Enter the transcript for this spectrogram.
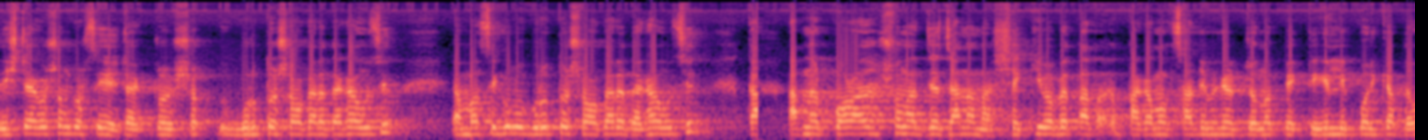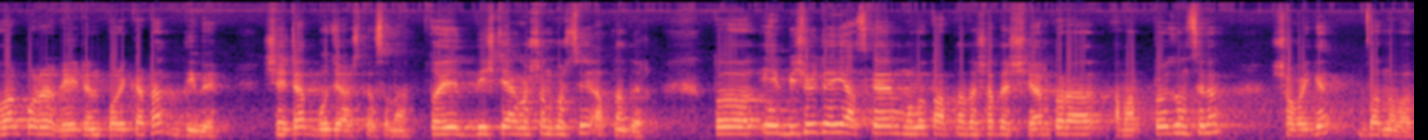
দৃষ্টি আকর্ষণ করছি, এটা একটু গুরুত্ব সহকারে দেখা উচিত। এম্বাসিগুলো গুরুত্ব সহকারে দেখা উচিত। আপনার পড়াশোনার যে জানা না, সে কীভাবে তাকামত সার্টিফিকেটের জন্য প্র্যাকটিক্যালি পরীক্ষা দেওয়ার পরে রিটেন পরীক্ষাটা দিবে, সেটা বুঝে আসতেছে না। তো এই দৃষ্টি আকর্ষণ করছি আপনাদের। তো এই বিষয়টাই আজকে মূলত আপনাদের সাথে শেয়ার করা আমার প্রয়োজন ছিল। সবাইকে ধন্যবাদ।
